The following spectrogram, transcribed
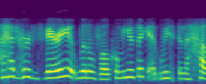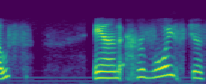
I had heard very little vocal music, at least in the house, and her voice just,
